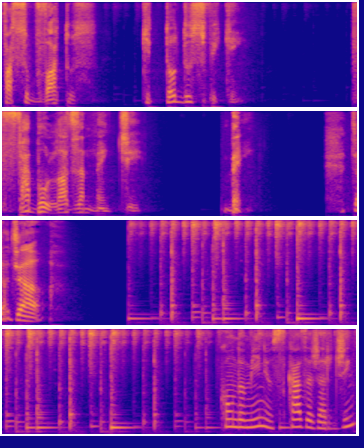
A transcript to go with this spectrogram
faço votos que todos fiquem fabulosamente bem. Tchau, tchau. Condomínios Casa Jardim,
